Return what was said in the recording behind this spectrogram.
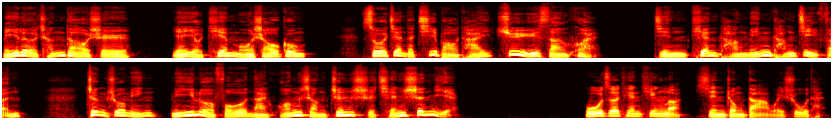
弥勒成道时。”也有天魔烧宫，所建的七宝台须臾散坏，今天堂明堂祭坟，正说明弥勒佛乃皇上真实前身也。武则天听了，心中大为舒坦。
